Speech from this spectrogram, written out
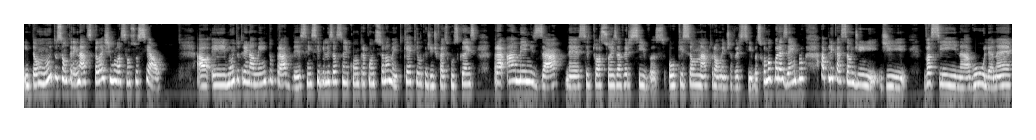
Então, muitos são treinados pela estimulação social e muito treinamento para dessensibilização e contracondicionamento, que é aquilo que a gente faz com os cães para amenizar né, situações aversivas ou que são naturalmente aversivas, como por exemplo aplicação de, de vacina, agulha, né,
